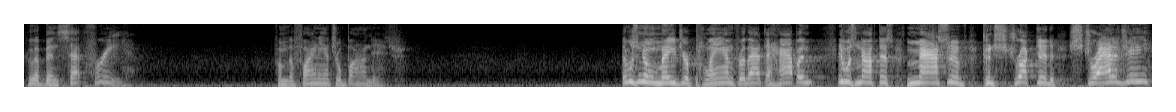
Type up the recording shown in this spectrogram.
who have been set free from the financial bondage. There was no major plan for that to happen. It was not this massive constructed strategy. It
